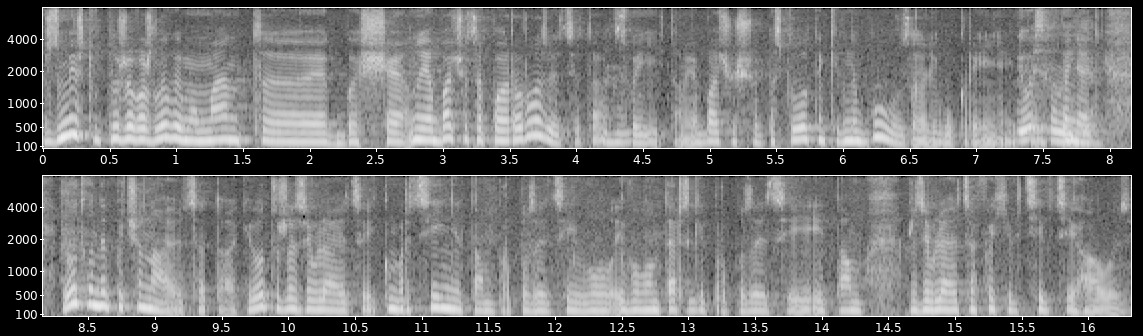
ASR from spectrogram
Розумієш, тут дуже важливий момент, е, якби ще ну я бачу це по аеророзвідці, так своїй. Там я бачу, що безпілотників не було взагалі в Україні. І ось вони є. І от вони починаються так. І от вже з'являються і комерційні там пропозиції, і волонтерські пропозиції, і там вже з'являються фахівці в цій галузі.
